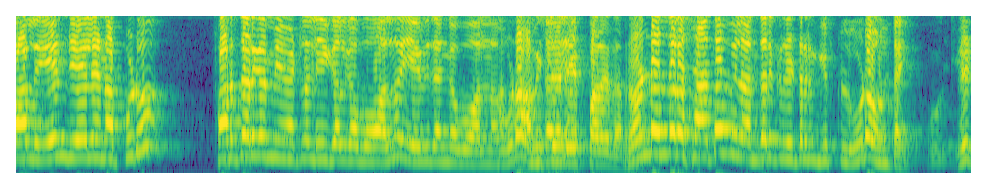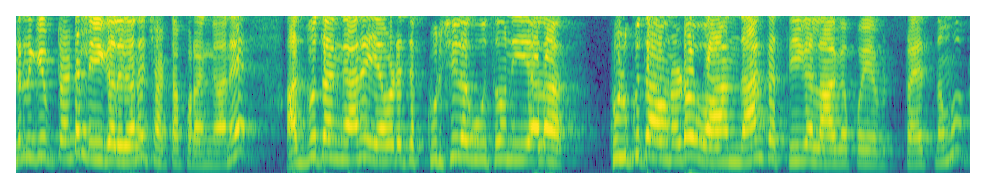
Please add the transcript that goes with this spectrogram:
వాళ్ళు ఏం చేయలేనప్పుడు ఫర్దర్గా మేము ఎట్లా లీగల్గా పోవాలనో ఏ విధంగా పోవాలనో కూడా. రెండు వందల శాతం వీళ్ళందరికీ రిటర్న్ గిఫ్ట్లు కూడా ఉంటాయి. రిటర్న్ గిఫ్ట్ అంటే లీగల్ గానే చట్టపరంగానే అద్భుతంగానే ఎవడైతే కుర్చీలో కూర్చొని ఇవాళ కులుకుతా ఉన్నాడో వాని దాకా తీగ లాగపోయే ప్రయత్నము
